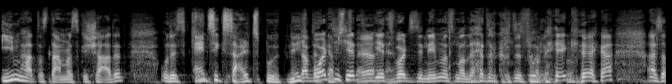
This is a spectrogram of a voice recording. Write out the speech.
ihm hat das damals geschadet. Und es gibt, Einzig Salzburg, nicht? Da, da wollte ich jetzt, jetzt ja. wollte ich, nehmen wir es mal leider Gottes vorweg. Ja. Also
